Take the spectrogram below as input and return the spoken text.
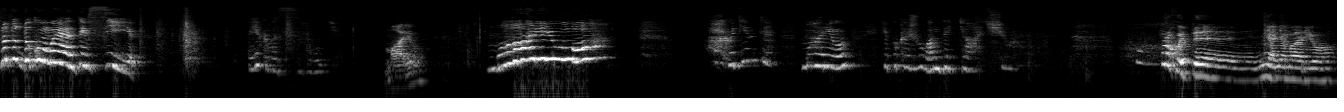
Ну тут документи всі. А як вас звуть? Маріо. Маріо. Ходімте, Маріо, я покажу вам дитячу. Проходьте, няня Маріо.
